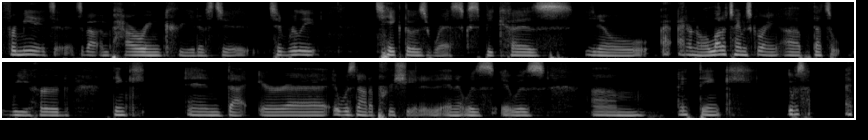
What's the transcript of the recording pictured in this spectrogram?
for me it's it's about empowering creatives to to really take those risks because you know I, I don't know a lot of times growing up that's what we heard i think in that era it was not appreciated and it was it was um i think it was i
